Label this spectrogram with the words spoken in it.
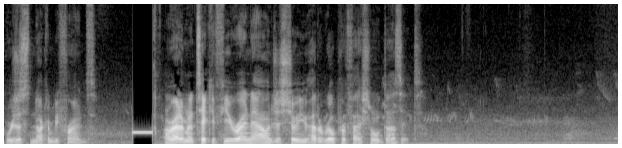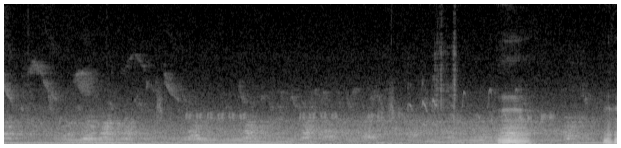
We're just not gonna be friends. Alright, I'm going to take a few right now and just show you how a real professional does it. Mmm. Mm-hmm.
